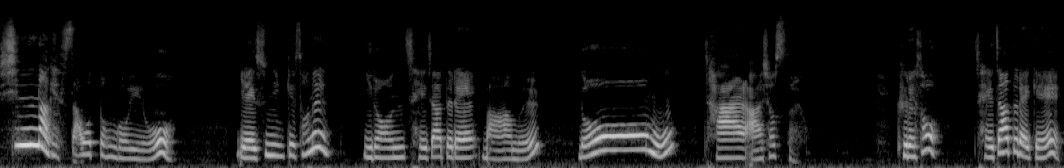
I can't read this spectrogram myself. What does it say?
신나게 싸웠던 거예요. 예수님께서는 이런 제자들의 마음을 너무 잘 아셨어요. 그래서 제자들에게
